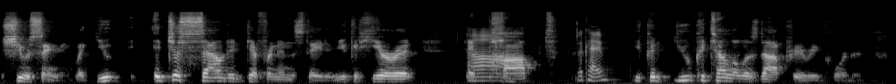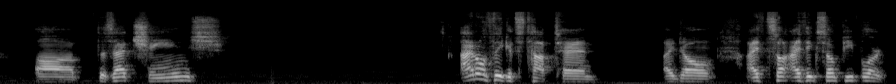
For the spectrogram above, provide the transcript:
she was singing. Like you, it just sounded different in the stadium. You could hear it. It Ah. popped. Okay. you could you could tell it was not pre-recorded. Uh, does that change? I don't think it's top ten. I don't. I so I think some people are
